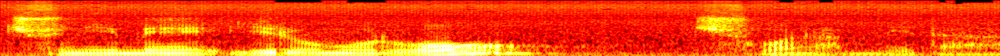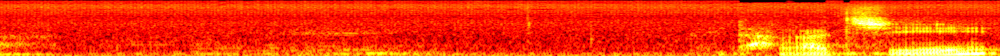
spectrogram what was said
주님의 이름으로 축원합니다. 다 같이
